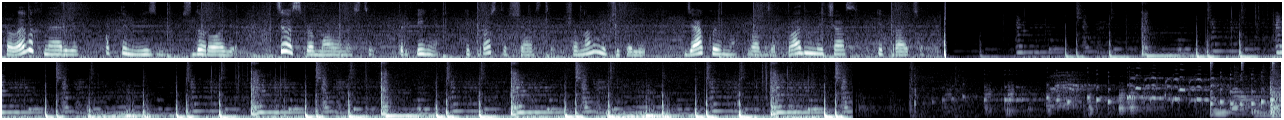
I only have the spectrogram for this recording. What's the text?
сталевих нервів, оптимізму, здоров'я, цілеспрямованості, терпіння і просто щастя. Шановні вчителі, дякуємо вам за вкладений час і працю. Дорогі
